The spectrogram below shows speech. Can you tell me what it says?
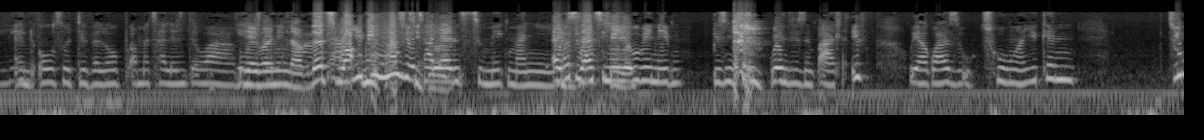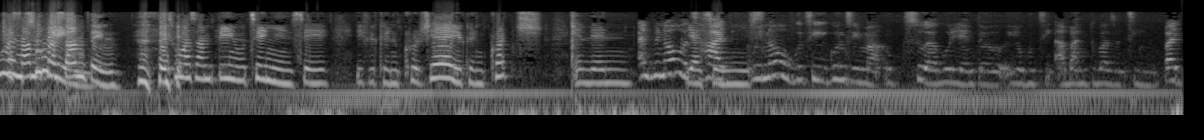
live. and also develop amatalente wabo Yeah, running now. That's Yeah, what you we can have use your to do. talents to make money Not Exactly. ukuthi kumele ube nebhizinisi wenza izimpahla if uyakwazi ukuthunga you can you can something. something. thunga something say if you can crochet you can crutch and then and we know it's Yes, hard Eunice. we know ukuthi kunzima ukusuka kulento yokuthi abantu bazothini but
